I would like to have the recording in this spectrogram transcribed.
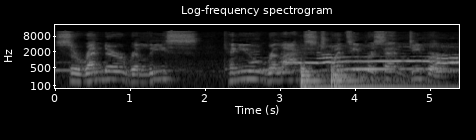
surrender, release. Can you relax 20% deeper?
